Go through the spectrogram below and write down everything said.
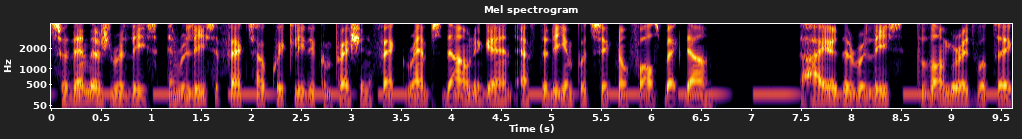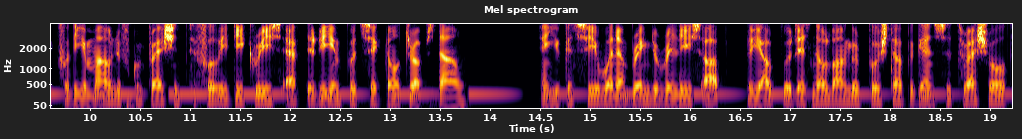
So then there's release, and release affects how quickly the compression effect ramps down again after the input signal falls back down. The higher the release, the longer it will take for the amount of compression to fully decrease after the input signal drops down. And you can see when I bring the release up, the output is no longer pushed up against the threshold,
